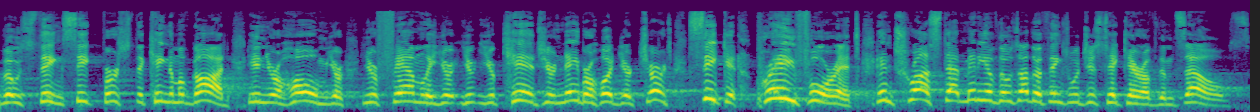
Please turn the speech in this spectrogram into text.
those things. Seek first the kingdom of God in your home, your, your family, your, your, your kids, your neighborhood, your church. Seek it. Pray for it. And trust that many of those other things will just take care of themselves.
